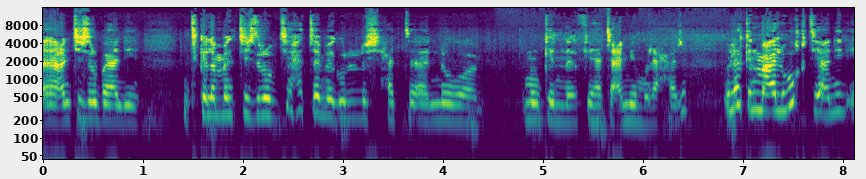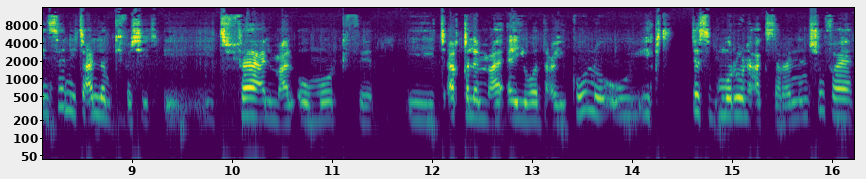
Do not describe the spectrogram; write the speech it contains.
آه، عن تجربة يعني نتكلم عن تجربتي حتى ما يقولوش حتى إنه ممكن فيها تعميم ولا حاجة. ولكن مع الوقت يعني الإنسان يتعلم كيفاش يت- يتفاعل مع الأمور كيف يتأقلم مع أي وضع يكون ويكتسب مرونة أكثر. أنا نشوفها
